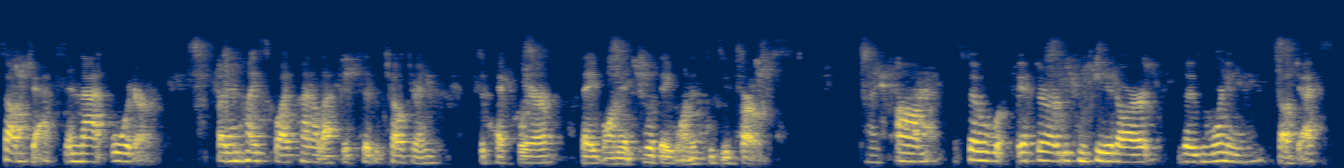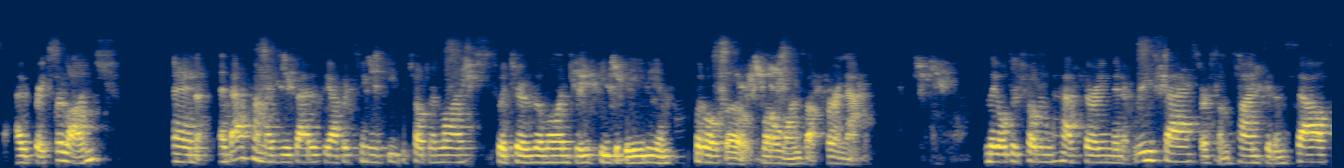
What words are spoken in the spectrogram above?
subjects in that order. But in high school, I kind of left it to the children to pick where they wanted what they wanted to do first. Okay. Um, so after we completed our those morning subjects, I would break for lunch. And at that time, I'd use that as the opportunity to feed the children lunch, switch over the laundry, feed the baby, and put all the little ones up for a nap. The older children have 30 minute recess or some time to themselves,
